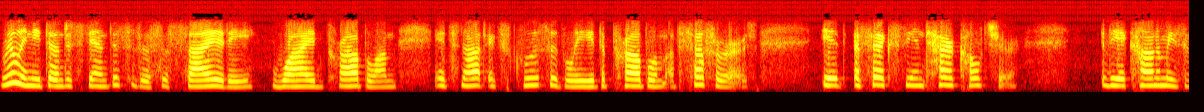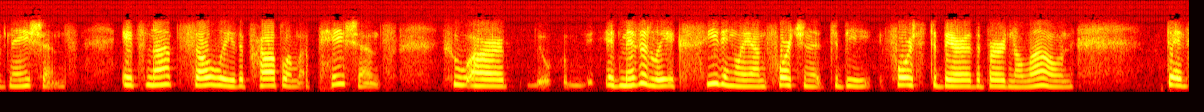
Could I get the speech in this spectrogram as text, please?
really need to understand this is a society wide problem. It's not exclusively the problem of sufferers, it affects the entire culture, the economies of nations. It's not solely the problem of patients who are admittedly exceedingly unfortunate to be forced to bear the burden alone. They've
